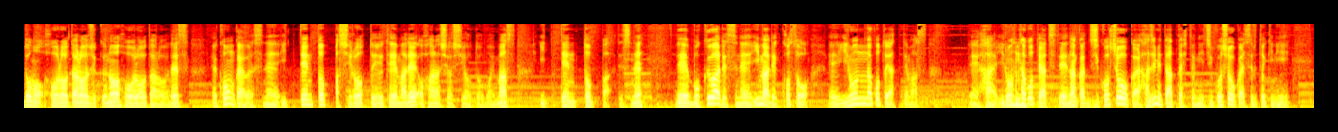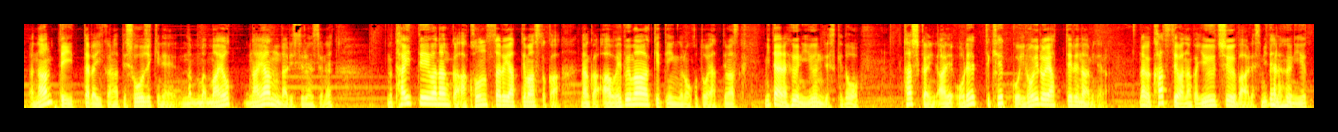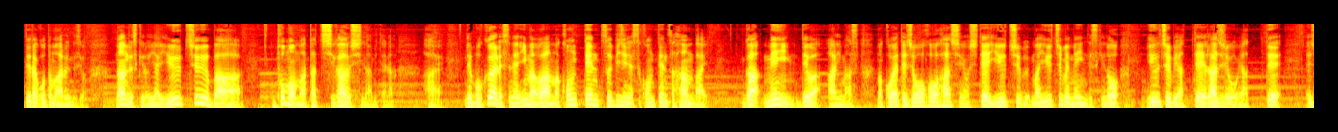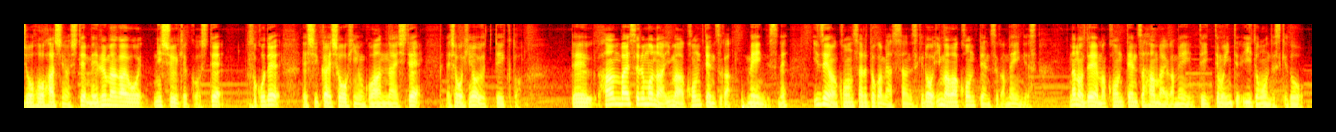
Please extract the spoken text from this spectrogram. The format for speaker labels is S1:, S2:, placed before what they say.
S1: どうも放浪太郎塾の放浪太郎です。今回はですね一点突破しろというテーマでお話をしようと思います。一点突破ですね。で僕はですね今でこそ、え、いろんなことやってます。え、はい、いろんなことやっててなんか自己紹介初めて会った人に自己紹介する時に何て言ったらいいかなって正直ね迷悩んだりするんですよね。大抵はなんかあコンサルやってますとかなんかあウェブマーケティングのことをやってますみたいな風に言うんですけど確かにあれ俺って結構いろいろやってるなみたいな。なんかかつてはなんか YouTuber ですみたいな風に言ってたこともあるんですよ。なんですけどいや YouTuber ともまた違うしなみたいな。はい。で僕はですね今はまコンテンツビジネスコンテンツ販売がメインではあります、まあ、こうやって情報発信をして YouTube まあ YouTube メインですけど YouTube やってラジオをやって情報発信をしてメルマガに集客をしてそこでしっかり商品をご案内して商品を売っていくと。で販売するものは今はコンテンツがメインですね。以前はコンサルとかもやってたんですけど今はコンテンツがメインです。なので、まあ、コンテンツ販売がメインって言ってもいいと思うんですけど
